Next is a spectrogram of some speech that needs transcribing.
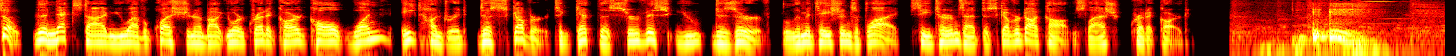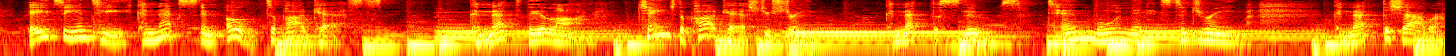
So the next time you have a question about your credit card, call 1-800-DISCOVER to get the service you deserve. Limitations apply. See terms at discover.com slash credit card. AT&T connects an ode to podcasts. Connect the alarm. Change the podcast you stream. Connect the snooze. 10 more minutes to dream. Connect the shower.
